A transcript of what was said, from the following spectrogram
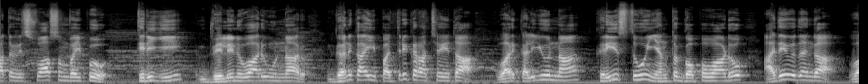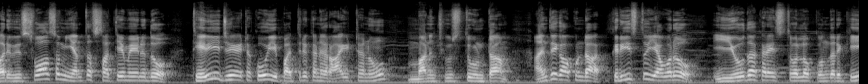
మత విశ్వాసం వైపు తిరిగి వెళ్ళిన వారు ఉన్నారు. గనుక ఈ పత్రిక రచయిత వారు కలిగి ఉన్న క్రీస్తు ఎంత గొప్పవాడో అదేవిధంగా వారి విశ్వాసం ఎంత సత్యమైనదో తెలియజేయటకు ఈ పత్రికను రాయటను మనం చూస్తూ ఉంటాం. అంతేకాకుండా క్రీస్తు ఎవరో ఈ యోధ క్రైస్తవుల్లో కొందరికి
